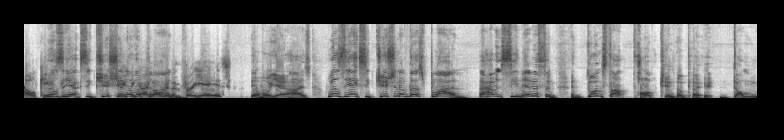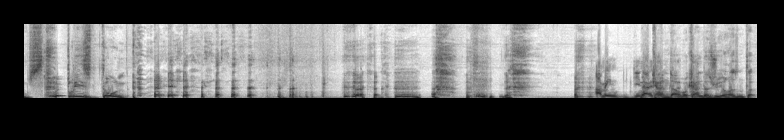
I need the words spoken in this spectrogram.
Oh, Q's Where's the execution of the going longer than plan? three years. Yeah, well, yeah, it has. Where's the execution of this plan? I haven't seen anything. And don't start talking about dumbs. Please don't. I mean, you know, Wakanda. the, the, Wakanda's real, isn't it?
